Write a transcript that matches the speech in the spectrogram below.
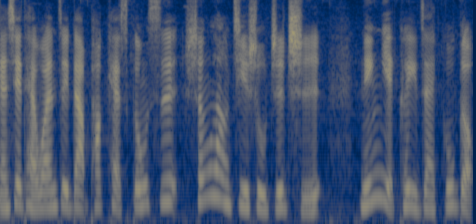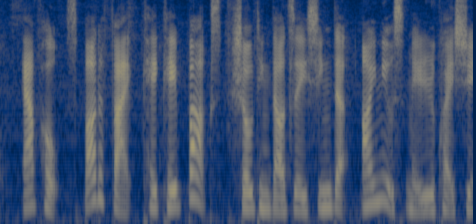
感谢台湾最大 Podcast 公司声浪技术支持。您也可以在 Google、Apple、Spotify、KKBox 收听到最新的 iNews 每日快讯。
